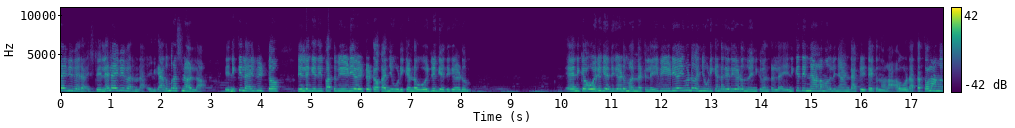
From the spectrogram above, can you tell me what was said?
ലൈവിൽ വരാം. ഇഷ്ടമില്ലേ ലൈവിൽ വരണ്ട. എനിക്ക് അതും പ്രശ്നമല്ല. എനിക്ക് ലൈവ് ഇട്ടോ ഇല്ലെങ്കിൽ ഈ പത്ത് വീഡിയോ ഇട്ടിട്ടോ കഞ്ഞി കുടിക്കേണ്ട ഒരു ഗതികേടും എനിക്ക് ഒരു ഗതികേടും വന്നിട്ടില്ല. ഈ വീഡിയോയും കൊണ്ട് കഞ്ഞി കുടിക്കേണ്ട ഗതികേടൊന്നും എനിക്ക് വന്നിട്ടില്ല. എനിക്ക് തിന്നാനുള്ള മുതൽ ഞാൻ ഉണ്ടാക്കി ഇട്ടേക്കുന്നുള്ള. അതുകൊണ്ട് അത്രത്തോളം അങ്ങ്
